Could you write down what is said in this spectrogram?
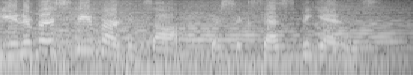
University of Arkansas, where success begins.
